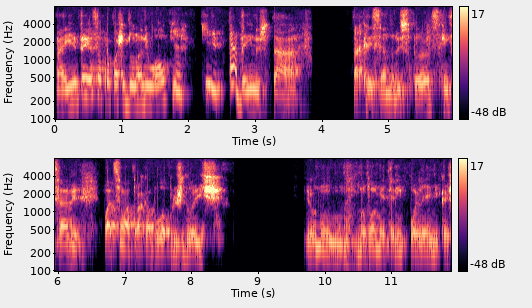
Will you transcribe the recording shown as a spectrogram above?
aí veio essa proposta do Lonnie Walker, que tá bem, está tá crescendo no Spurs. Quem sabe pode ser uma troca boa para os dois. Eu não, não vou me meter em polêmicas,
